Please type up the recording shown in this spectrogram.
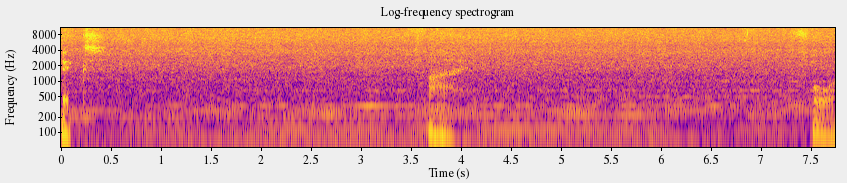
six, five, four,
